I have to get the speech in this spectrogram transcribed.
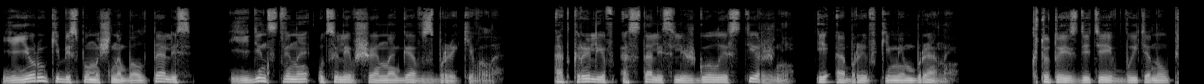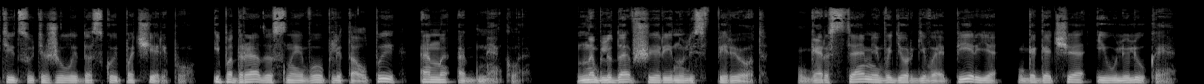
ее руки беспомощно болтались, единственная уцелевшая нога взбрыкивала. От крыльев остались лишь голые стержни и обрывки мембраны. Кто-то из детей вытянул птицу тяжелой доской по черепу, и под радостные вопли толпы она обмякла. Наблюдавшие ринулись вперед, горстями выдергивая перья, гагача и улюлюкая,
